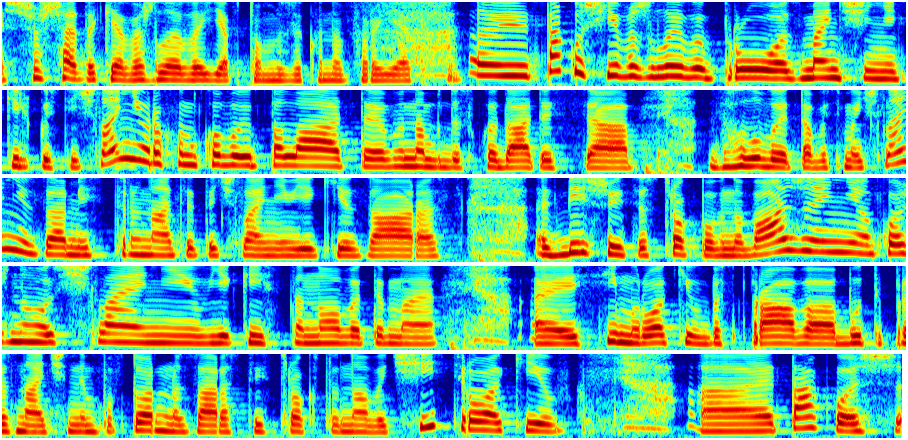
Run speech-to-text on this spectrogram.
Що ще таке важливе є в тому законопроєкті? Е, також є важливе про зменшення кількості членів рахункової палати. Вона буде складатися з голови та восьми членів замість 13 членів, які зараз. Збільшується строк повноважень кожного з членів, який становитиме 7 е, років без права бути призначеним повторно. Зараз цей строк становить 6 років. Е, також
